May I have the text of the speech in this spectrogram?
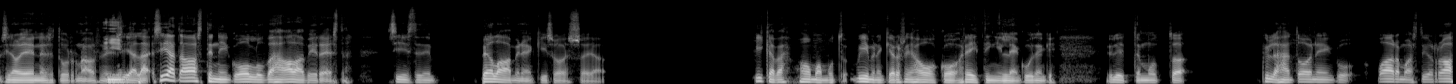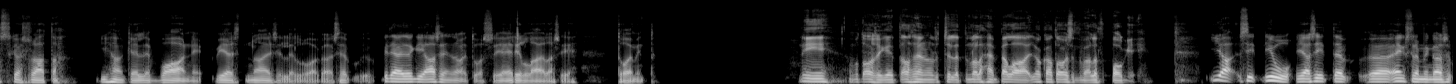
siinä oli ennen se turnaus, niin, niin. Siellä, sieltä asti niin kuin ollut vähän alavireistä Kiinsteinin pelaaminen kisoissa ja ikävä homma, mutta viimeinen kierros ihan ok reitingilleen kuitenkin ylitte, mutta kyllähän toi niin kuin varmasti raskas rata ihan kelle vaan, niin vie sitten naisille luokalla. Se pitää jotenkin asennoitua siihen eri lailla siihen toimintaan. Niin, mutta olisikin, että asennoidut sille, että no lähden pelaa joka toiselta välillä pogiin. Ja, sit, juu, ja sitten Engströmin kanssa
